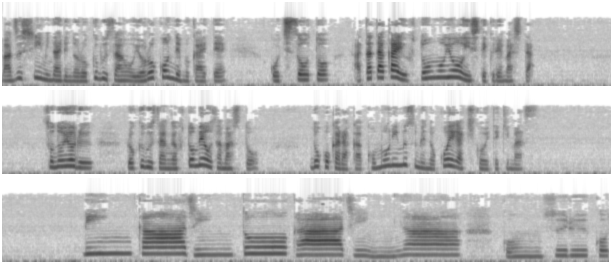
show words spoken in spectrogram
貧しい身なりの六部さんを喜んで迎えて、ごちそうと暖かい布団を用意してくれました。その夜、六部さんがふと目を覚ますと、どこからか子守娘の声が聞こえてきます。林家人と家人が、婚するこ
